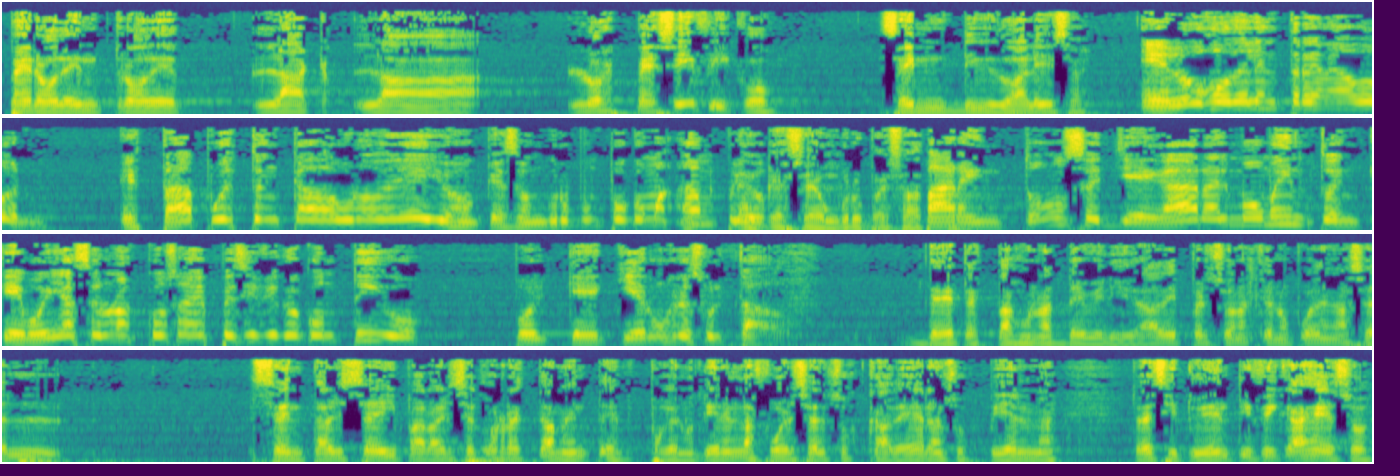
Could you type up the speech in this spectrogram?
Pero dentro de la, lo específico se individualiza. el ojo del entrenador está puesto en cada uno de ellos, aunque sea un grupo un poco más amplio. Aunque sea un grupo exacto. Para entonces llegar al momento en que voy a hacer unas cosas específicas contigo porque quiero un resultado. Detectas unas debilidades. Hay personas que no pueden hacer sentarse y pararse correctamente porque no tienen la fuerza en sus caderas, en sus piernas. Entonces, si tú identificas eso,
